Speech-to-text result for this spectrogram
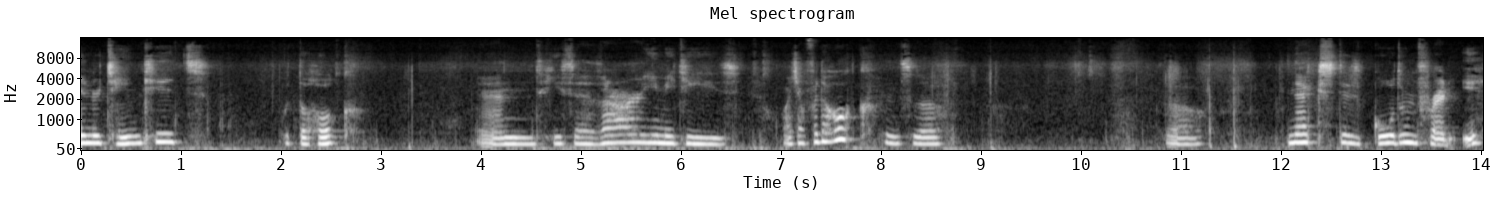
entertain kids with the hook. and he says, "Are you mateys? Watch out for the hook." And so, so next is Golden Freddy.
